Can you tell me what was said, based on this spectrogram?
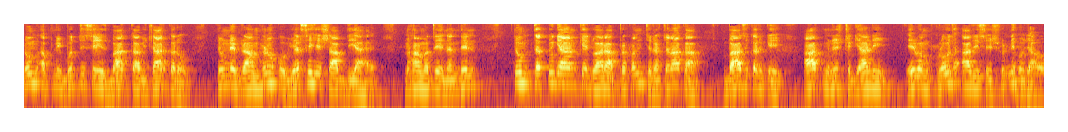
तुम अपनी बुद्धि से इस बात का विचार करो। तुमने ब्राह्मणों को व्यर्थ ही श्राप दिया है। महामते नंदिन तुम तत्वज्ञान के द्वारा प्रपंच रचना का बाध करके आत्मनिष्ठ ज्ञानी एवं क्रोध आदि से शून्य हो जाओ।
